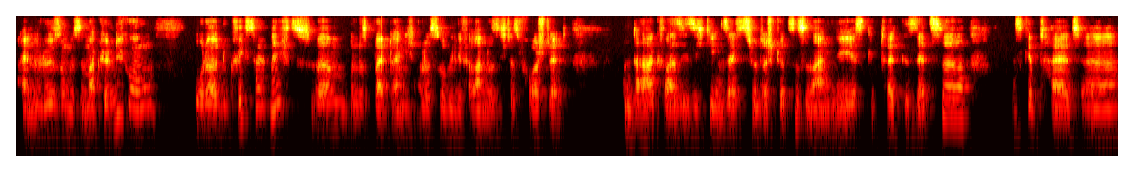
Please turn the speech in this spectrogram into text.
eine Lösung ist immer Kündigung oder du kriegst halt nichts ähm, und es bleibt eigentlich alles so, wie Lieferando sich das vorstellt. Und da quasi sich gegenseitig zu unterstützen, zu sagen, nee, es gibt halt Gesetze, es gibt halt äh,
